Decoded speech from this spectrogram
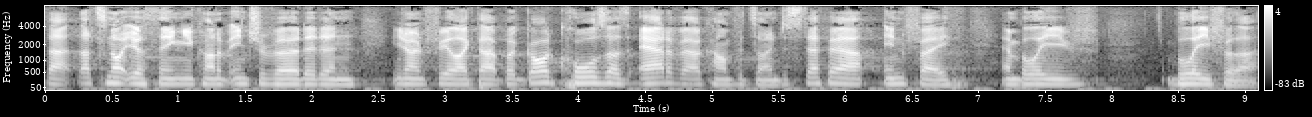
that that's not your thing, you're kind of introverted and you don't feel like that. But God calls us out of our comfort zone to step out in faith and believe, believe for that.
